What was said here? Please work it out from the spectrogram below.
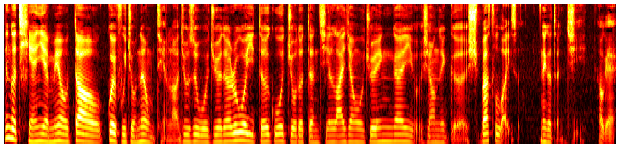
那个甜也没有到贵腐酒那种甜了，就是我觉得如果以德国酒的等级来讲，我觉得应该有像那个 Spätlese 那个等级。OK，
